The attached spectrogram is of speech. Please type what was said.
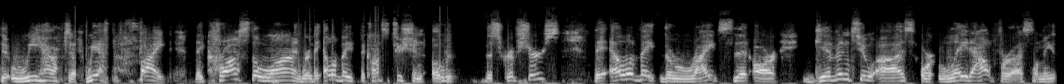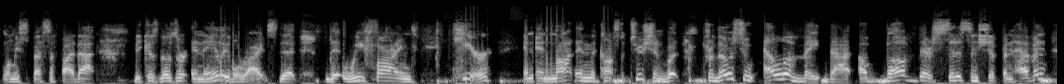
that we have to we have to fight. They cross the line where they elevate the Constitution over the scriptures. They elevate the rights that are given to us or laid out for us. Let me let me specify that because those are inalienable rights that that we find here and, and not in the Constitution. But for those who elevate that above their citizenship in heaven,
